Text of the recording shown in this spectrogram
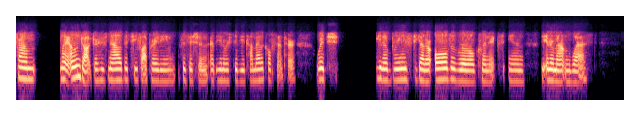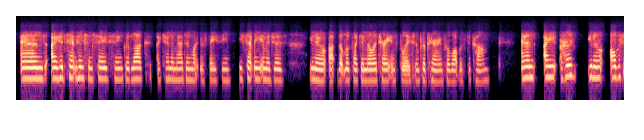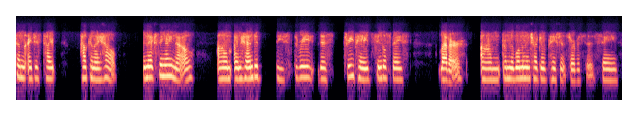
from my own doctor, who's now the chief operating physician at the University of Utah Medical Center, which you know brings together all the rural clinics in the Intermountain West. And I had sent him some sage saying, "Good luck. I can't imagine what you're facing." He sent me images, you know, uh, that looked like a military installation preparing for what was to come. And I heard, you know, all of a sudden I just typed, "How can I help?" The next thing I know, um, I'm handed these three this three page single spaced letter um, from the woman in charge of patient services saying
